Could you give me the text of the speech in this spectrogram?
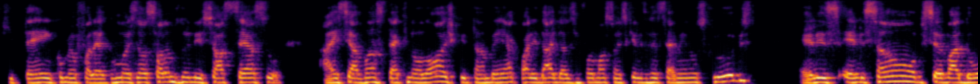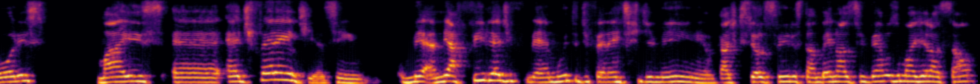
que tem, como eu falei, como nós falamos no início, acesso a esse avanço tecnológico e também a qualidade das informações que eles recebem nos clubes. Eles eles são observadores, mas é, é diferente, assim, a minha filha é, é, muito diferente de mim, eu acho que seus filhos também, nós vivemos uma geração,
